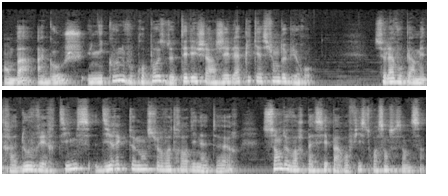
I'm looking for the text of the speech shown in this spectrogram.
En bas à gauche, une icône vous propose de télécharger l'application de bureau. Cela vous permettra d'ouvrir Teams directement sur votre ordinateur sans devoir passer par Office 365,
